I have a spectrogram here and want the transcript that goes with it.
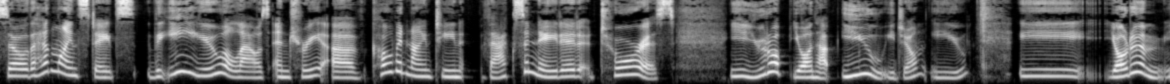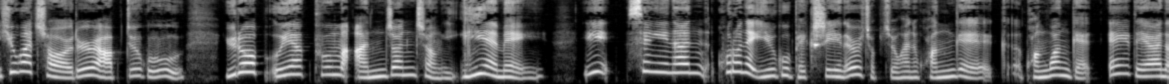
So the headline states the EU allows entry of COVID 19 vaccinated tourists. 이 유럽 연합 EU이죠. EU. 이 여름 휴가철을 앞두고 유럽 의약품 안전청 EMA 이 승인한 코로나19 백신을 접종한 관객, 관광객에 대한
